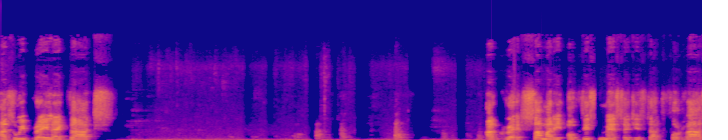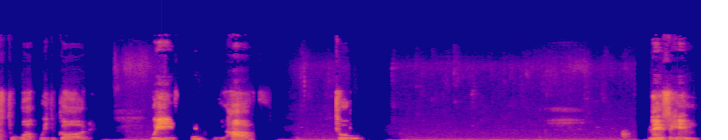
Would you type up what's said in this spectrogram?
As we pray like that, a great summary of this message is that for us to walk with God, we simply have to please Him.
